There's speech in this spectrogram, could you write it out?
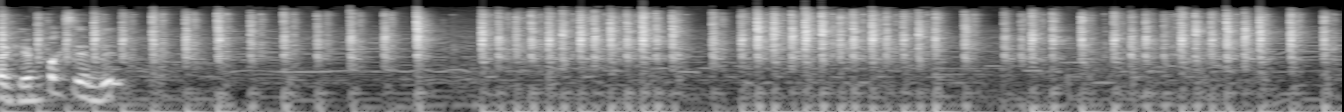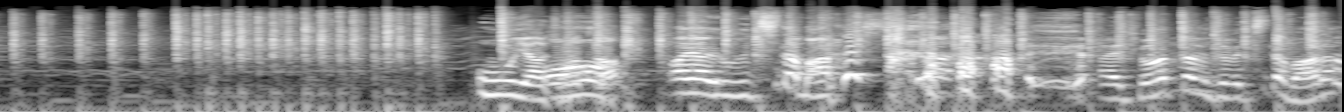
야 개빡센데? 오야 좋았다. 어, 아야 이거 왜 치다 말아 씨. 아니 좋았다면 좀왜 치다 말아. 어,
